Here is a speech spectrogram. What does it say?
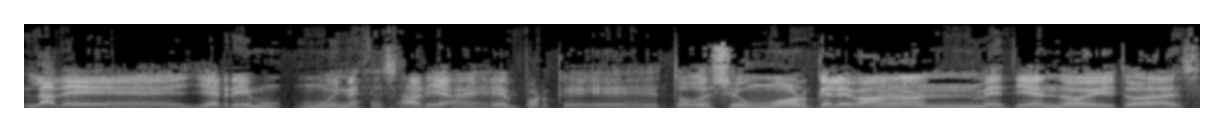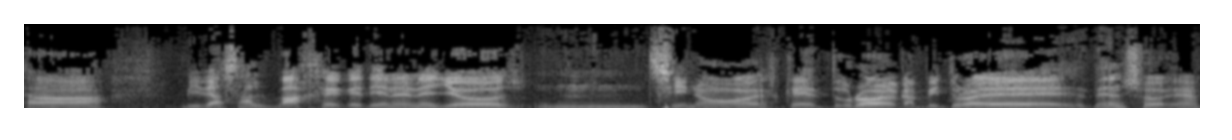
la de Jerry muy necesaria, ¿eh? Porque todo ese humor que le van metiendo y toda esa vida salvaje que tienen ellos, mm, si no, es que es duro, el capítulo es denso, ¿eh?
